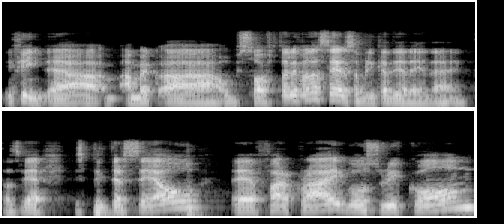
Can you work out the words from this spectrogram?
Enfim, é, a, a, a Ubisoft está levando a sério essa brincadeira aí, né? Então você vê Splinter Cell, é, Far Cry, Ghost Recon,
